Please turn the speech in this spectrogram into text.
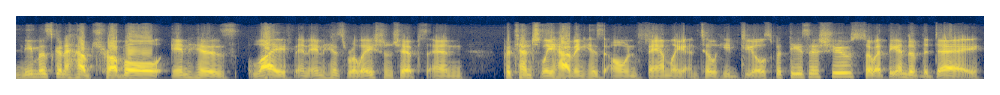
Nema's going to have trouble in his life and in his relationships and potentially having his own family until he deals with these issues. So at the end of the day,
